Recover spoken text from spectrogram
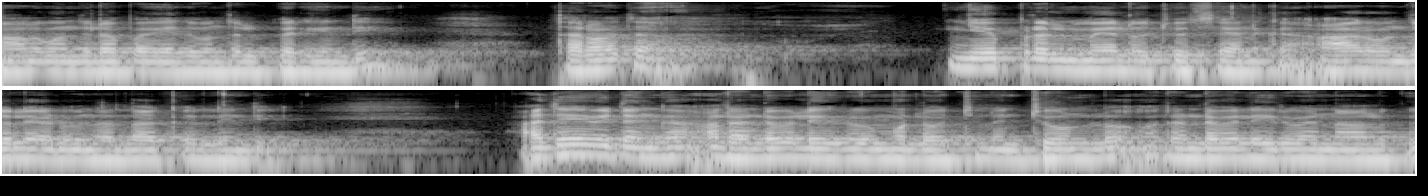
నాలుగు వందల యాభై ఐదు వందలు పెరిగింది. తర్వాత ఏప్రిల్ మేలో చూసే కనుక ఆరు వందలు ఏడు వందల దాకా వెళ్ళింది అదేవిధంగా రెండు వేల ఇరవై మూడులో వచ్చిన జూన్లో రెండు వేల ఇరవై నాలుగు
